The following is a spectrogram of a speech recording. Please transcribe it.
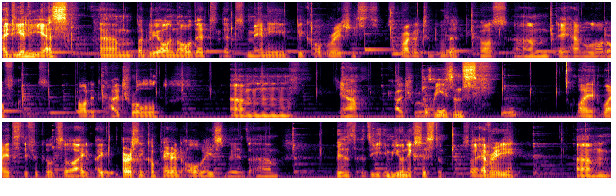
ideally, yes. Um, but we all know that that many big corporations struggle to do that because um, they have a lot of I would call it cultural, um, yeah, cultural reasons mm-hmm. why why it's difficult. So I, I personally compare it always with um, with the immune system. So every um,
